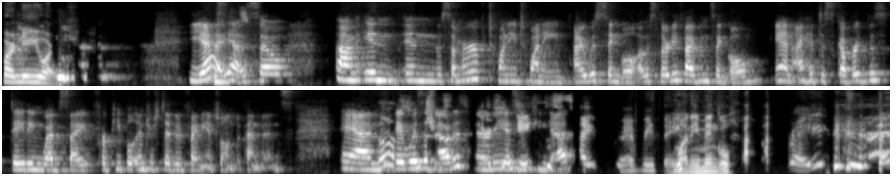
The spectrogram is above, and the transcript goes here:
or New York? Yeah, yeah. So um, in in the summer of 2020, I was single. I was 35 and single, and I had discovered this dating website for people interested in financial independence. And Oh, it was about as nerdy as you can get. For everything, Money mingle. right? That's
